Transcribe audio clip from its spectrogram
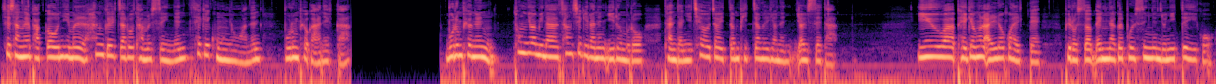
세상을 바꿔온 힘을 한 글자로 담을 수 있는 세계 공용어는 물음표가 아닐까. 물음표는 통념이나 상식이라는 이름으로 단단히 채워져 있던 빗장을 여는 열쇠다. 이유와 배경을 알려고 할 때 비로소 맥락을 볼 수 있는 눈이 뜨이고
